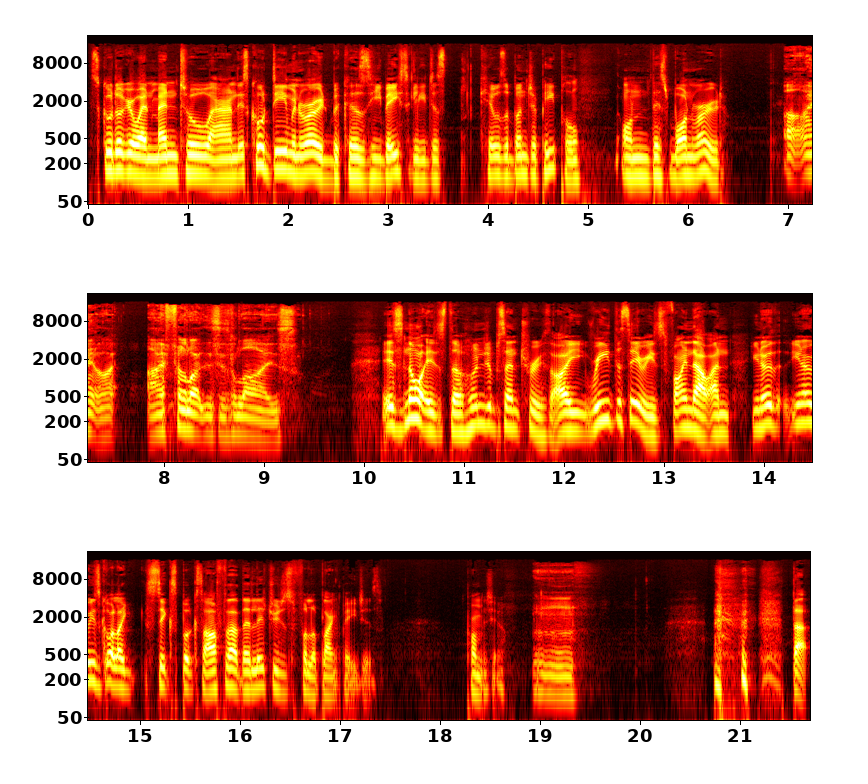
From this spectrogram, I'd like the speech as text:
Skulldugger went mental, and it's called Demon Road because he basically just kills a bunch of people on this one road. I I I feel like this is lies. It's not. It's the hundred percent truth. I read the series, find out, and you know, you know, he's got like six books after that. They're literally just full of blank pages. Promise you. Mm. That,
